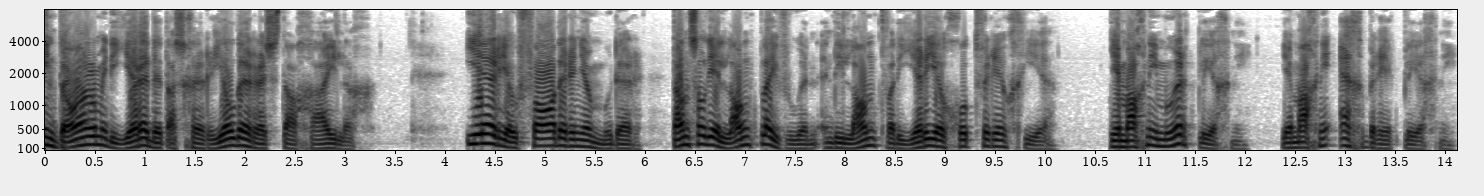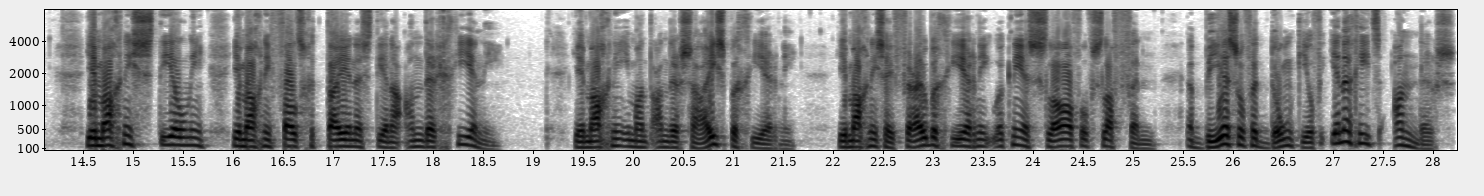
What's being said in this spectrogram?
en daarom het die Here dit as gereelde rusdag geheilig. Eer jou vader en jou moeder, dan sal jy lank bly woon in die land wat die Here jou God vir jou gee. Jy mag nie moord pleeg nie. Jy mag nie egbreek pleeg nie. Jy mag nie steel nie. Jy mag nie vals getuienis teen 'n ander gee nie. Jy mag nie iemand anders se huis begeer nie. Jy mag nie sy vrou begeer nie, ook nie 'n slaaf of slavin, 'n bees of 'n donkie of enigiets anders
